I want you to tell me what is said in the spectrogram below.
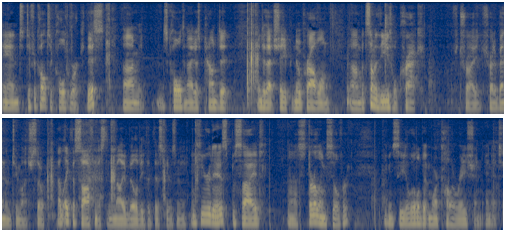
and difficult to cold work. This um, is cold and I just pounded it into that shape, no problem. Um, but some of these will crack if you try, try to bend them too much. So I like the softness and the malleability that this gives me. And here it is beside uh, sterling silver you can see a little bit more coloration in it.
